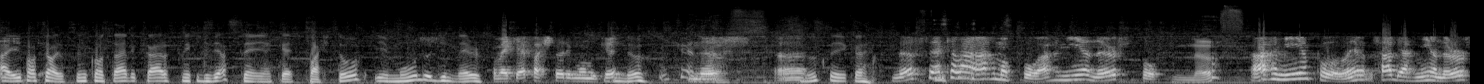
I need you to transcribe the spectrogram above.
aí ele fala assim, olha, se encontrarem o cara, você tem que dizer a senha, que é pastor imundo de nerf. Como é que é, pastor imundo o quê? Nerf. Nerf. Ah. Não sei, cara. Nerf é aquela arma, pô. Arminha Nerf, pô. Nerf? Arminha, pô. Lembra? Sabe arminha Nerf?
